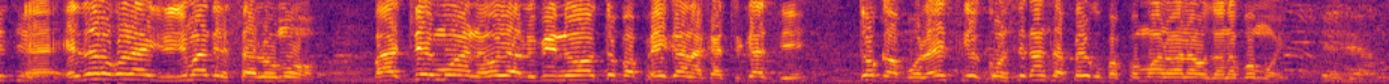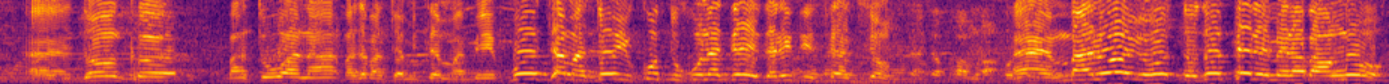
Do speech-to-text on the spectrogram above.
eh, eza lokola jugement de salomon batie mwana oyo alobi no topapa ye kaka na katikati tokabola eske conséquence apres kopapa mwana wana ozala na bomoi eh, donc euh, bantu wana baza bantu ya mitema mabe botya matoi kutu kuna te ezali distraction eh, mbala oyo tozotelemela bango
